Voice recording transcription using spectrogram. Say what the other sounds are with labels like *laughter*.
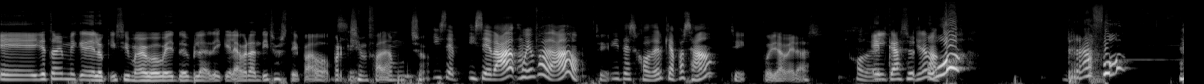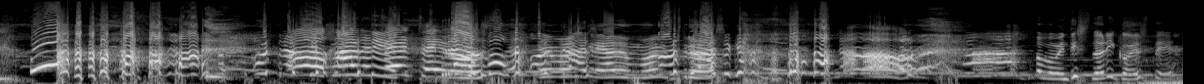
Eh, yo también me quedé loquísima el bobeto, en plan de que le habrán dicho este pavo, porque Sí. se enfada mucho. Y se, y se va muy enfadado. Sí. Y dices, joder, ¿qué ha pasado? Sí, pues ya verás. Joder. El caso no ¡Oh! ¿Rafo? *laughs* ¡Oh, fuerte! ¡Rafo! Hemos creado un monstruo. *laughs* ¡No! *laughs* Un momento histórico este.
